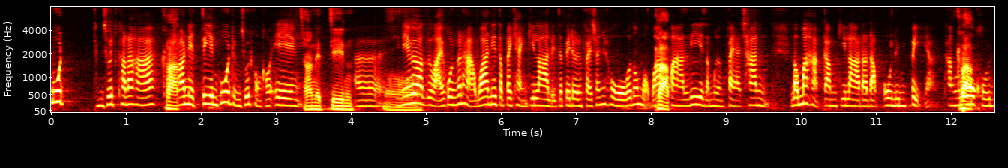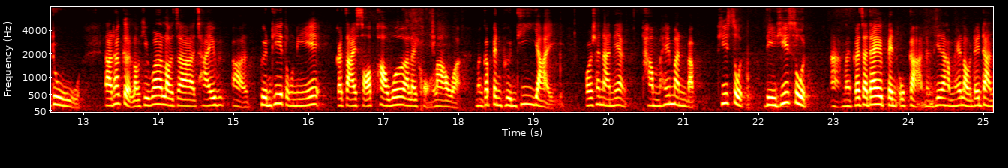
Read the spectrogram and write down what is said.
พูดถึงชุดเขานะคะครับ ชาวเน็ตจีนพูดถึงชุดของเขาเองชาวเน็ตจีน เอออ๋อทีนี้ก็หลายคนก็ถามว่านี่จะไปแข่งกีฬาหรือจะไปเดินแฟชั่นโชว์ก็ต้องบอกว่าครับปารีสอะเมืองแฟชั่น แล้วมหากรรมกีฬาระดับโอลิมปิกอะทั้งครัโลบกเขาดู แล้วถ้าเกิดเราคิดว่าเราจะใช้อ่าพื้นที่ตรงนี้กระจายซอฟต์พาวเวอร์อะไรของเราอะมันก็เป็นพื้นที่ใหญ่ เพราะฉะนั้นเนี่ยทำให้มันแบบ ที่สุดดีที่สุดอะมันก็จะได้เป็นโอกาสหนึ่งที่จะทำให้เราได้ดัน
